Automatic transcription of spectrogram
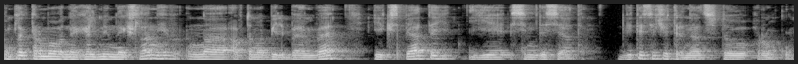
Комплект армованих гальмівних шлангів на автомобіль BMW X5 E70 2013 року.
